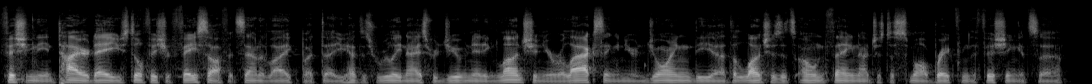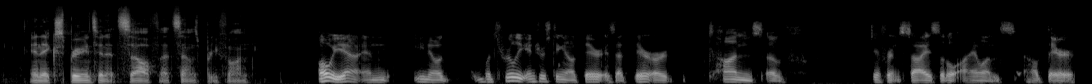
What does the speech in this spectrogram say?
fishing the entire day. You still fish your face off. It sounded like, but uh, you have this really nice rejuvenating lunch, and you're relaxing and you're enjoying the uh, the lunch as its own thing, not just a small break from the fishing. It's a an experience in itself. That sounds pretty fun. oh yeah and you know what's really interesting out there is that there are tons of different sized little islands out there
